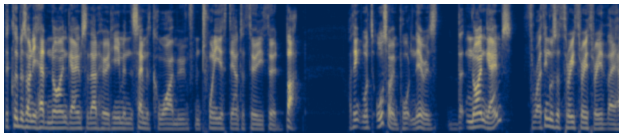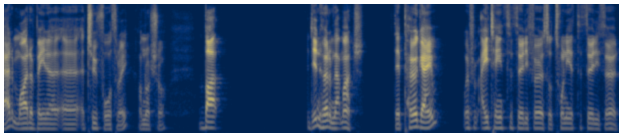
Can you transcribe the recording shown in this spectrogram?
The Clippers only had nine games, so that hurt him, and the same with Kawhi moving from 20th down to 33rd. But I think what's also important there is that nine games, I think it was a 3 3 3 that they had. It might have been a, a, a 2 4 3. I'm not sure. But it didn't hurt them that much. Their per game went from 18th to 31st or 20th to 33rd.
